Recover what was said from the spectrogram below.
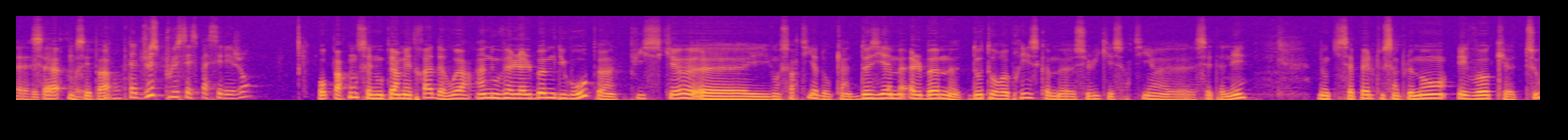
euh, ça, on ne ouais. sait Ils pas. vont peut-être juste plus espacer les gens. Bon, par contre, ça nous permettra d'avoir un nouvel album du groupe, puisque euh, ils vont sortir donc un deuxième album d'auto-reprise comme celui qui est sorti euh, cette année, donc qui s'appelle tout simplement Evoque 2,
